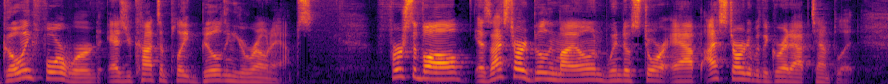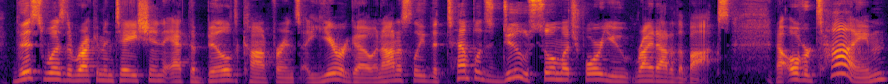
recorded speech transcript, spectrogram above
going forward as you contemplate building your own apps. First of all, as I started building my own Windows Store app, I started with a Grid App template. This was the recommendation at the Build conference a year ago, and honestly, the templates do so much for you right out of the box. Now, over time,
